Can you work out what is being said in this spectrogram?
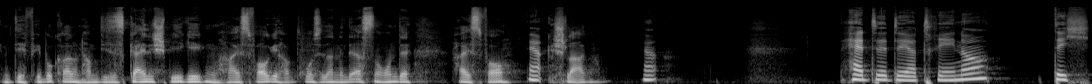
im DFB-Pokal und haben dieses geile Spiel gegen HSV gehabt, wo sie dann in der ersten Runde HSV Ja. geschlagen haben. Ja. Hätte der Trainer dich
